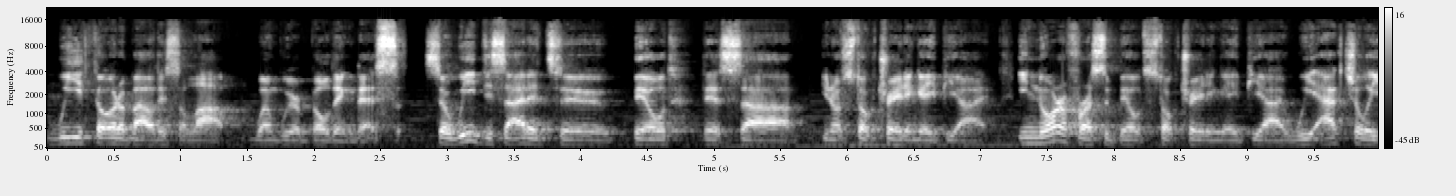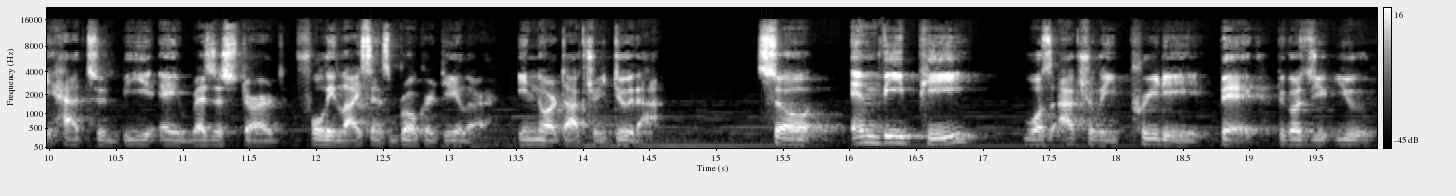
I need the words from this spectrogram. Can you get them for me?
We thought about this a lot when we were building this. So we decided to build this, uh, you know, stock trading API. In order for us to build stock trading API, we actually had to be a registered, fully licensed broker dealer in order to actually do that. So MVP was actually pretty big because you, you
